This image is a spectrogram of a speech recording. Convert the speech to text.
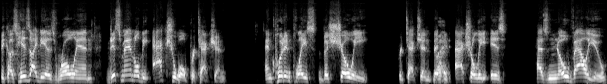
Because his ideas roll in, dismantle the actual protection, and put in place the showy protection that right. actually is has no value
